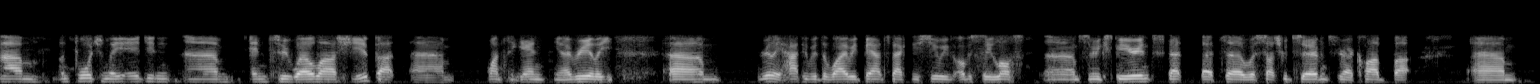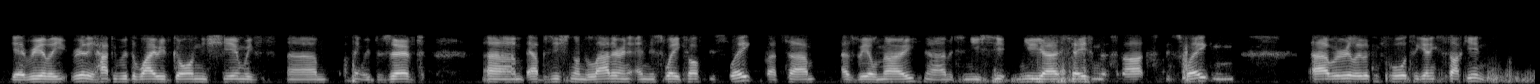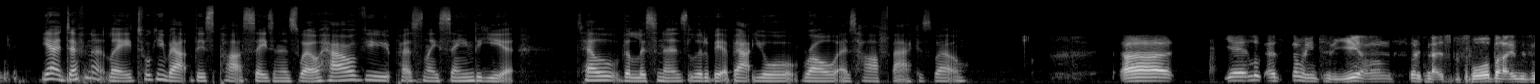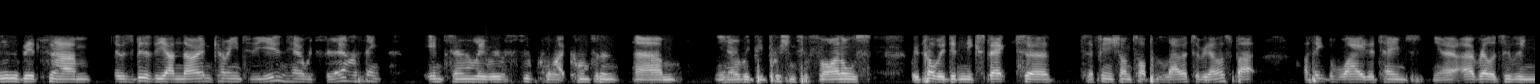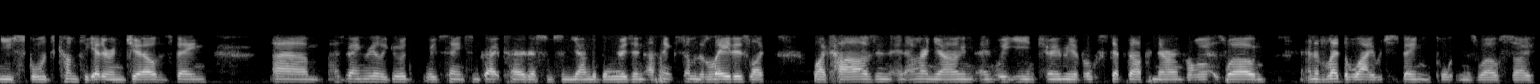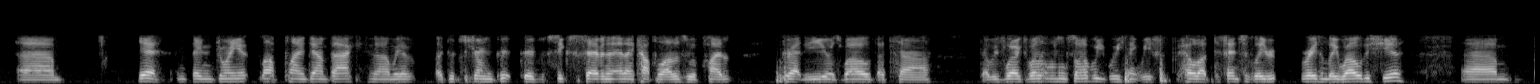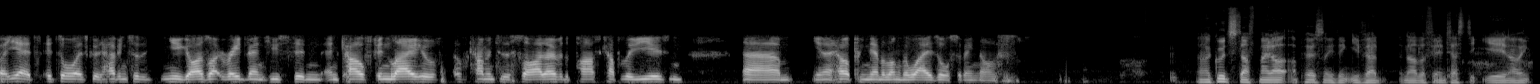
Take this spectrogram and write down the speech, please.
Um, unfortunately, it didn't um, end too well last year, but um, once again, you know, really, um, really happy with the way we bounced back this year. We've obviously lost um, some experience that that uh, were such good servants for our club, but um, yeah, really, really happy with the way we've gone this year, and we've, um, I think we've deserved um, our position on the ladder and, and, this week off this week. But um, as we all know, uh, it's a new new uh, season that starts this week, and uh, we're really looking forward to getting stuck in. Yeah, definitely. Talking about this past season as well, how have you personally seen the year? Tell the listeners a little bit about your role as halfback as well. Uh, yeah, look, as going into the year, I've spoken about this before, but it was a little bit, um, it was a bit of the unknown coming into the year and how we'd fare. I think internally we were still quite confident. Um, you know, we'd be pushing for finals. We probably didn't expect to to finish on top of the ladder, to be honest. But I think the way the teams, you know, a relatively new squads come together and gel has been um, has been really good. We've seen some great progress from some younger boys, and I think some of the leaders like like Harves and, and Aaron Young and, and Wiggy and Kumi have all stepped up in their own right as well, and, and have led the way, which has been important as well. So. Um, yeah, been enjoying it. Love playing down back. Um, we have a good strong group of six or seven, and a couple others who have played throughout the year as well. That uh, that we've worked well alongside. We, we think we've held up defensively reasonably well this year. Um, but yeah, it's, it's always good having sort of new guys like Reed Van Houston and Carl Finlay who have, have come into the side over the past couple of years, and um, you know helping them along the way has also been nice. Uh, good stuff, mate. I, I, personally think you've had another fantastic year, and I think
